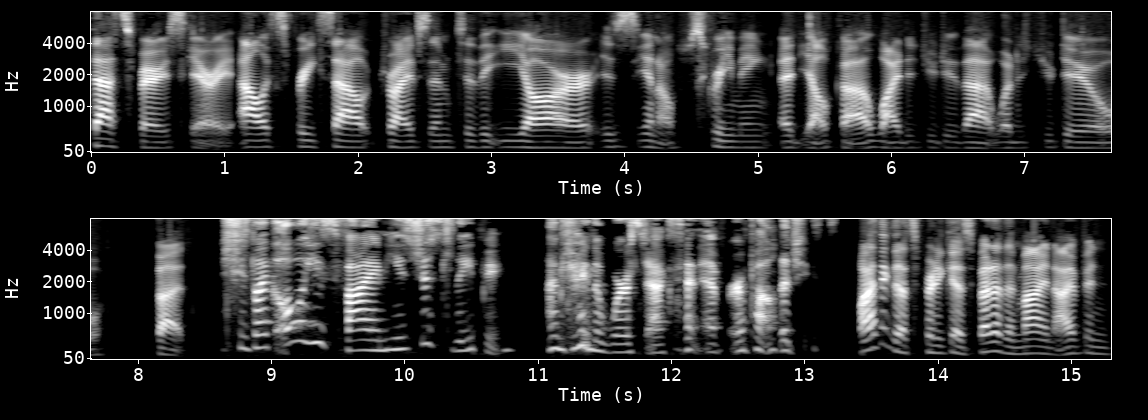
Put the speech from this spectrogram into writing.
That's very scary. Alex freaks out, drives him to the ER, is, you know, screaming at Yelka, Why did you do that? What did you do? But She's like, oh, he's fine. He's just sleeping. I'm doing the worst accent ever. Apologies. I think that's pretty good. It's better than mine. I've been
